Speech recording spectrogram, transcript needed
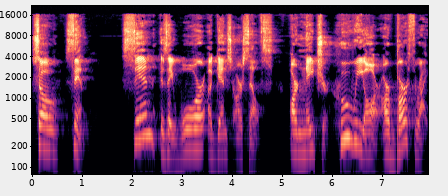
So, sin. Sin is a war against ourselves, our nature, who we are, our birthright.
